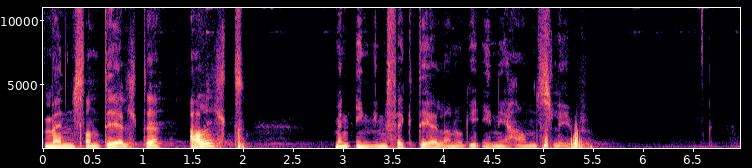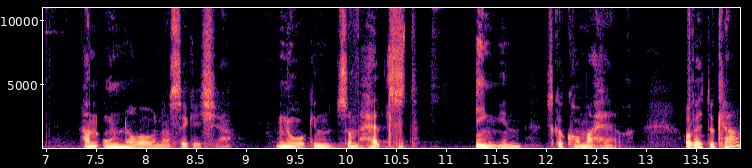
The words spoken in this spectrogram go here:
Mens han delte alt, men ingen fikk dele noe inn i hans liv. Han underordna seg ikke noen som helst. Ingen skal komme her. Og vet du hva?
